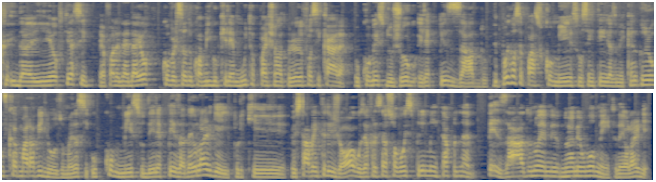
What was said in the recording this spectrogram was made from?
e daí eu fiquei assim. Eu falei, né? Daí eu conversando com um amigo que ele é muito apaixonado por ele, eu falei assim, cara, o começo do jogo, ele é pesado. Depois que você passa o começo, você entende as mecânicas, o jogo fica maravilhoso. Mas assim, o começo dele é pesado. Daí eu larguei, porque eu estava entre jogos, eu falei assim, eu só vou experimentar. Eu falei, né, pesado, não é, meu, não é meu momento. Daí eu larguei.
